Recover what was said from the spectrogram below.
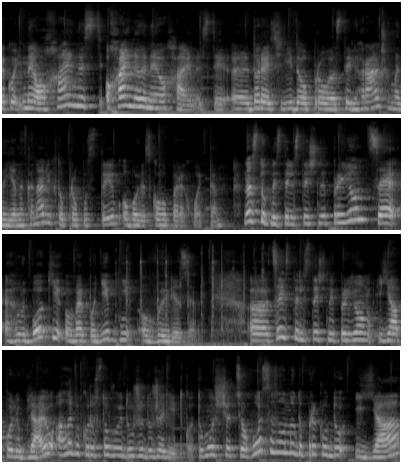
Такої неохайності, охайної неохайності. Е, До речі, відео про стиль гранж у мене є на каналі. Хто пропустив, обов'язково переходьте. Наступний стилістичний прийом це глибокі В-подібні вирізи. Е, Цей стилістичний прийом я полюбляю, але використовую дуже-дуже рідко, тому що цього сезону, до прикладу, я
